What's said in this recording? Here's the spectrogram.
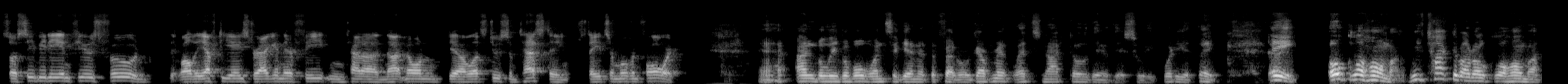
so CBD infused food, while the FDA is dragging their feet and kind of not knowing, you know, let's do some testing. States are moving forward. Uh, unbelievable once again at the federal government. Let's not go there this week. What do you think? Hey, Oklahoma. We've talked about Oklahoma.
